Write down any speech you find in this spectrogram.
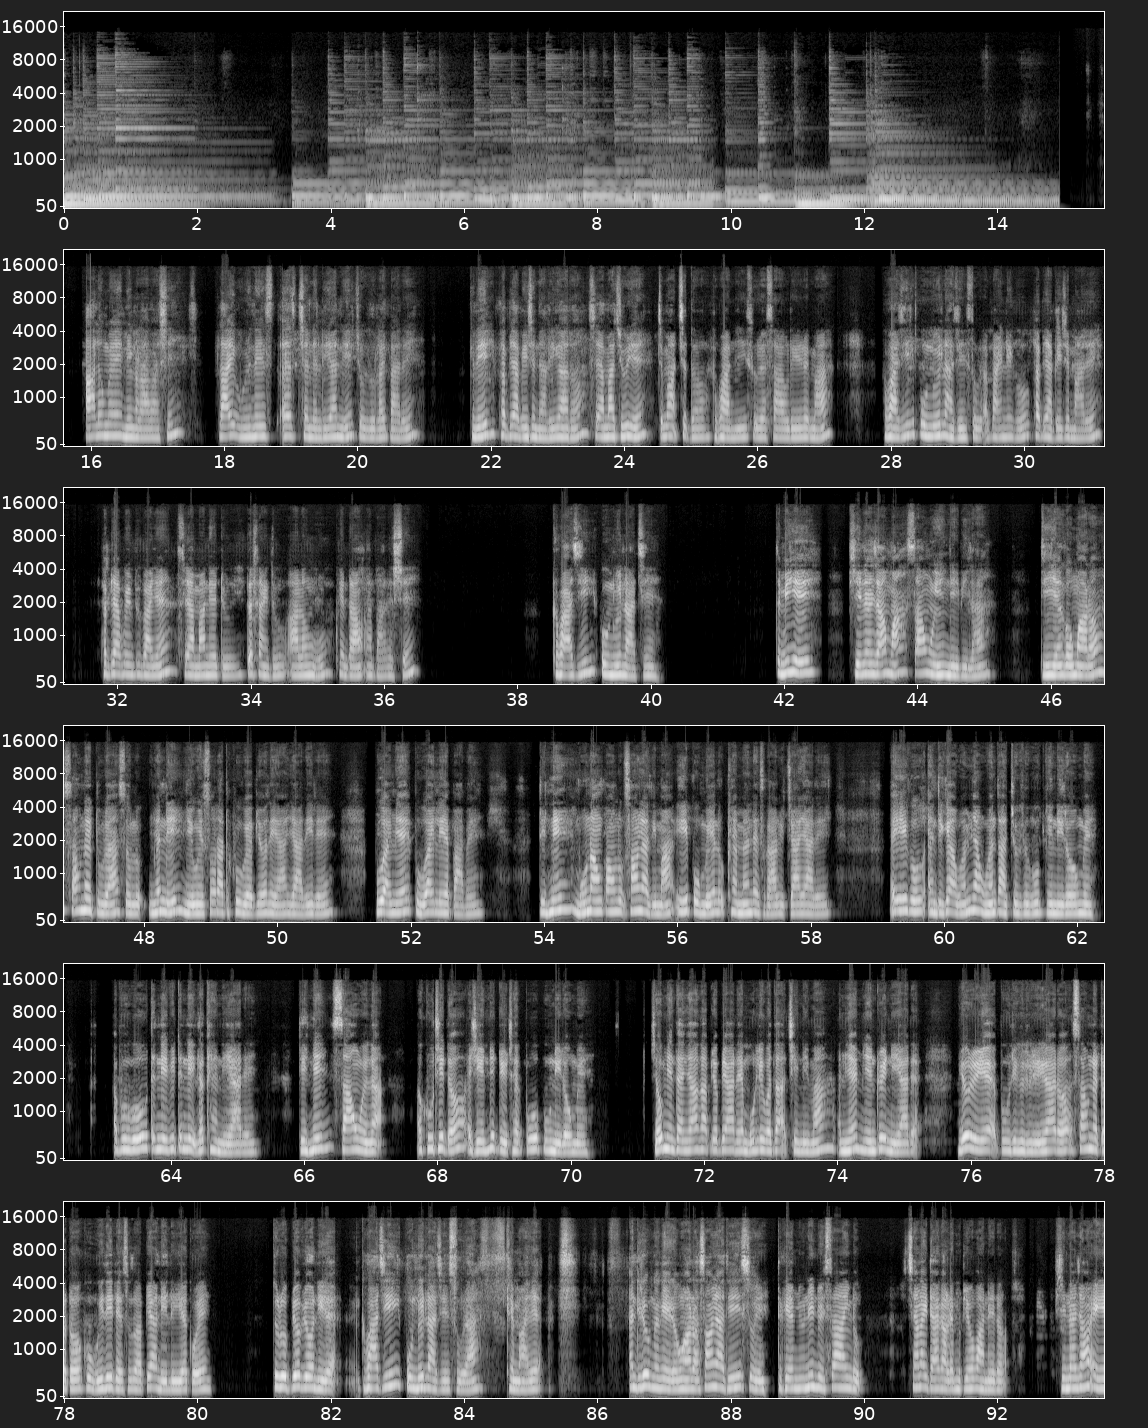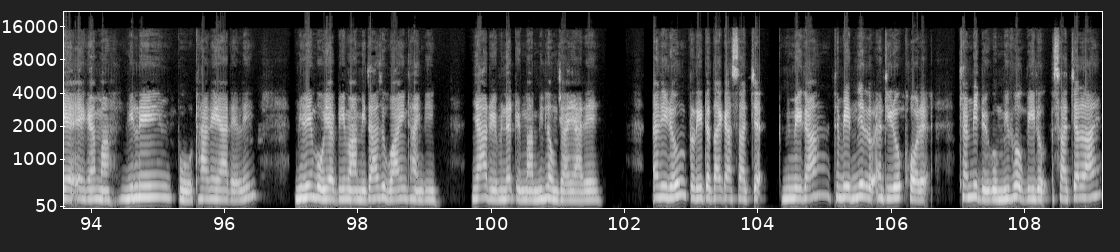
အားလုံးပဲမင်္ဂလာပါရှင် Live Within S Channel လေးကနေကြိုဆိုလိုက်ပါတယ်ဒီနေ့ဖတ်ပြပေးချင်တာလေးကတော့ဆရာမကျူးရဲ့ကျမချစ်တော်ကဘာကြီးဆိုတဲ့စာအုပ်လေးတွေမှာ ကဘာကြီးပူနွေးလာခြင်းဆိုတဲ့အပိုင်းလေးကိုဖတ်ပြပေးချင်ပါတယ်ဖတ်ပြခွင့်ပြုပါရန်ဆရာမနဲ့အတူတက်ဆိုင်သူအားလုံးကိုခွင့်တောင်းအပ်ပါတယ်ရှင်ကဘာကြီးပူနွေးလာခြင်းသမီးရေရေလံချောင်းမှာစောင်းဝင်နေပြီလားဒီရန်ကုန်မှာတော့စောင်းနဲ့တူတာဆိုလို့ညနေနေဝင်စောတာတစ်ခုပဲပြောတယ်ဟာရသေးတယ်ပူအိုင်မြဲပူအိုက်လျက်ပါပဲ ဒီနေ့မိုးနောင်ကောင်းလို့စောင်းရစီမှာအေးပူမဲလို့ခံမှန်းတဲ့စကားတွေကြားရတယ်အေးကိုအန်တီကဝမ်းမြောက်ဝမ်းသာကြိုဆိုဖို့ပြင်နေတော့မယ်အပူကိုတနေ့ပြီးတနေ့လက်ခံနေရတယ်ဒီနေ့စောင်းဝင်ကအခုထစ်တော့အရင်နှစ်တွေထက်ပိုးပူနေတော့မယ်ရုပ်မြင်တန်ကြားကပြောပြတဲ့မိုးလေဝသအခြေအနေမှာအမြဲမြင်တွေ့နေရတဲ့မြို့တွေရဲ့အပူဒီဂရီတွေကတော့အဆောင်နဲ့တော်တော်ကိုဝေးသေးတယ်ဆိုတာပြနေလေရက်ကွယ်သူတို့ပြောပြောနေတဲ့ ကဘာကြီးပူနွေးလာခြင်းဆိုတာထင်ပါရဲ့အန်ဒီတို့ငယ်ငယ်တုန်းကတော့စောင်းရသေးဆိုရင်တကယ်မြူနစ်တွေစိုင်းလို့ချမ်းလိုက်တာကလည်းမပြောပါနဲ့တော့ရှင်နန်းချောင်းအိမ်ရဲ့ဧကန်မှာမီလင်းပို့ထားခဲ့ရတယ်လေမီလင်းပို့ရဲ့ဘေးမှာမိသားစုဝိုင်းထိုင်ပြီးညတွေမနေ့တွေမှာမီးလုံကြရတယ်အန်ဒီတို့ကလေးတစ်တိုက်ကစကြက်မိမိကထမင်းမြစ်လို့အန်တီတို့ခေါ်တဲ့ထမ်းမြစ်တွေကိုမိဖုတ်ပြီးလို့အစာကျက်လိုက်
